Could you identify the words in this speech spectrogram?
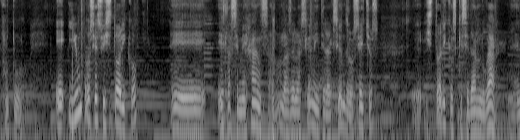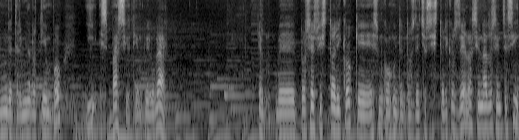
futuro. Eh, y un proceso histórico eh, es la semejanza, la relación e interacción de los hechos históricos que se dan lugar en un determinado tiempo y espacio, tiempo y lugar. El, proceso histórico, que es un conjunto entonces de hechos históricos relacionados entre sí,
